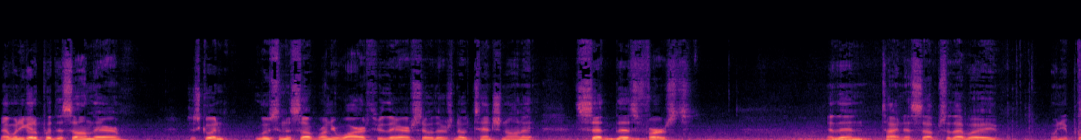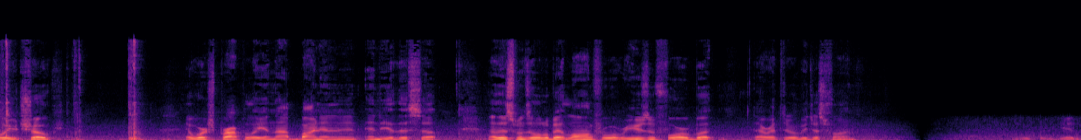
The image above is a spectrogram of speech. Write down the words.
Now when you go to put this on there, just go ahead and loosen this up, run your wire through there so there's no tension on it. Set this first and then tighten this up so that way when you pull your choke, it works properly and not binding any of this up. Now this one's a little bit long for what we're using for, but that right there will be just fine. Pretty good.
